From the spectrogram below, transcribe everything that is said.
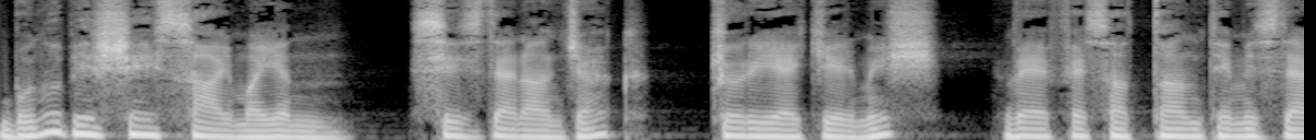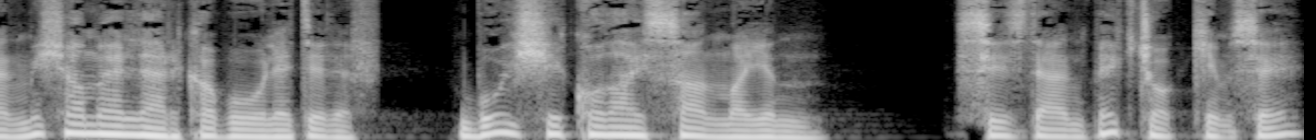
Bunu bir şey saymayın. Sizden ancak körüye girmiş ve fesattan temizlenmiş ameller kabul edilir. Bu işi kolay sanmayın. Sizden pek çok kimse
